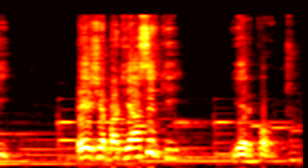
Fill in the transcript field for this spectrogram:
کی۔ پیش بٹ یاسر کی یہ رپورٹ۔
